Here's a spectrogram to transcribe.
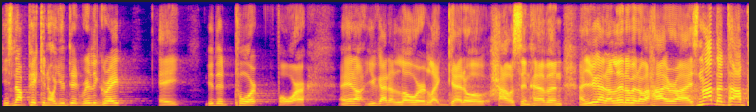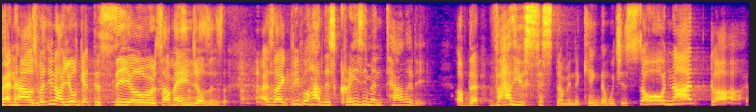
He's not picking, oh, you did really great, eight. You did poor, for. And, you know, you got a lower, like, ghetto house in heaven, and you got a little bit of a high rise. Not the top penthouse, but, you know, you'll get to see over some angels and stuff. I was like, people have this crazy mentality of the value system in the kingdom, which is so not God.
